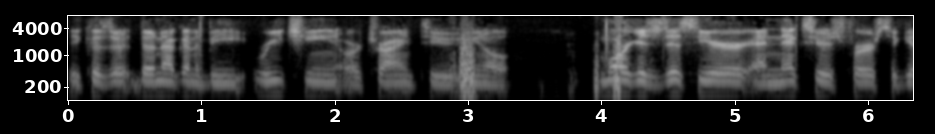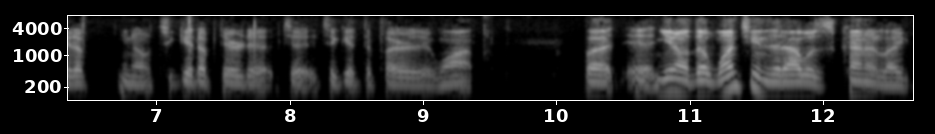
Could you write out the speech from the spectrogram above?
because they're they're not going to be reaching or trying to you know mortgage this year and next year's first to get up you know to get up there to to to get the player they want. But uh, you know the one team that I was kind of like,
